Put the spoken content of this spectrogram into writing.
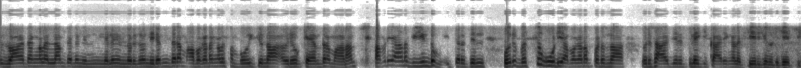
വിവാദങ്ങളെല്ലാം തന്നെ നില- നിലനിന്നിരുന്നു. നിരന്തരം അപകടങ്ങൾ സംഭവിക്കുന്ന ഒരു കേന്ദ്രമാണ്. അവിടെയാണ് വീണ്ടും ഇത്തരത്തിൽ ഒരു ബസ് കൂടി അപകടപ്പെടുന്ന ഒരു സാഹചര്യത്തിലേക്ക് കാര്യങ്ങൾ എത്തിയിരിക്കുന്നത് കെ പി.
